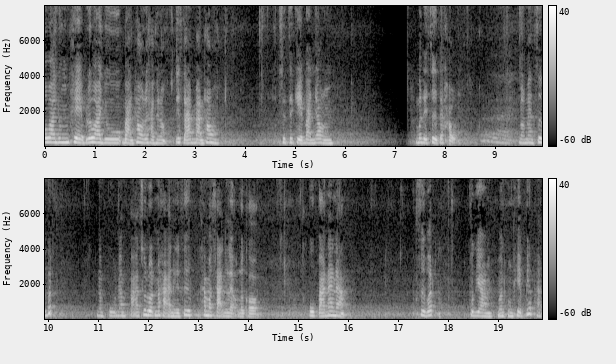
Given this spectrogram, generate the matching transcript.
ราะว่ายุงเทพหรือว่าอยู่บ้านเฮาเลยค่ะพี่น้องอีสานบ้านเฮาศรีสเกษบ้านเจ้าไม่ได้ซื้อแต่เขานอกนั้นซื้อบัดน้ำปูน้ำปลาชูรสนะคะอันนี้คือธรรมชาติอยู่แล้ว แล้วก็ ปูปลาหน้าน้ำซื้อบัดทุกอย่างมือนกรุงเทพเปียบค่ะ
